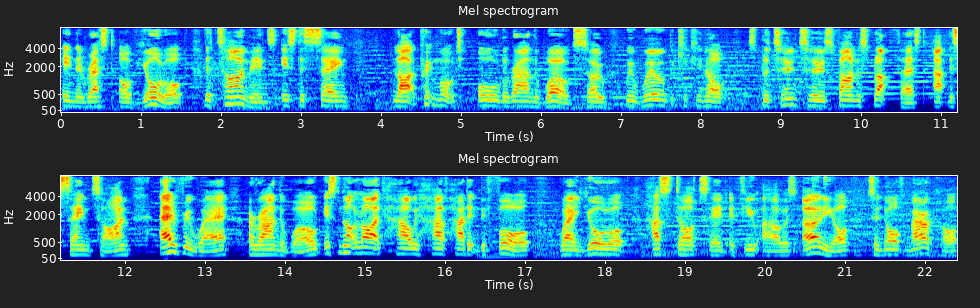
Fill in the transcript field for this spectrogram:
in the rest of Europe the timings is the same like pretty much all around the world so we will be kicking off Splatoon 2's final Splatfest at the same time everywhere around the world. It's not like how we have had it before where Europe has started a few hours earlier to North America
